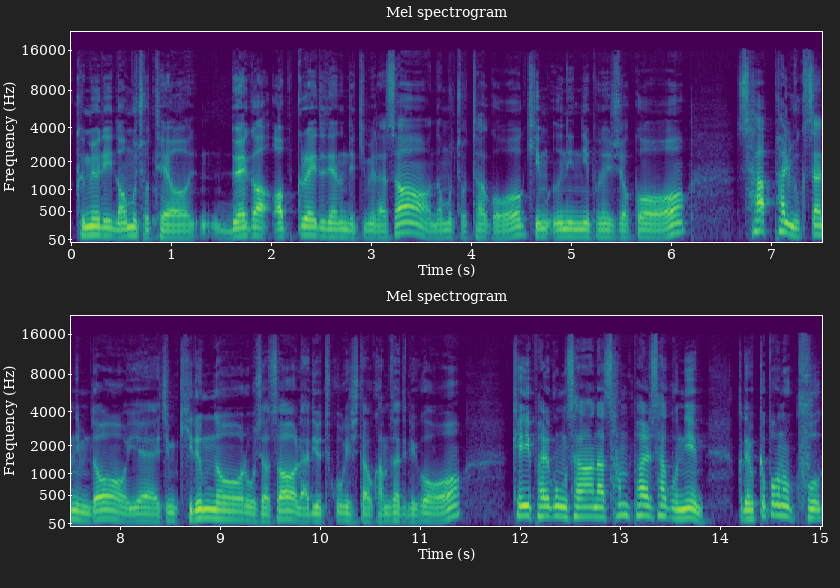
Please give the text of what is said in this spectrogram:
금요일이 너무 좋대요. 뇌가 업그레이드 되는 느낌이라서 너무 좋다고 김은희님 보내주셨고 4864님도 예 지금 기름 넣으러 오셔서 라디오 듣고 계시다고 감사드리고 K80413849님 그 다음에 끝번호 9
